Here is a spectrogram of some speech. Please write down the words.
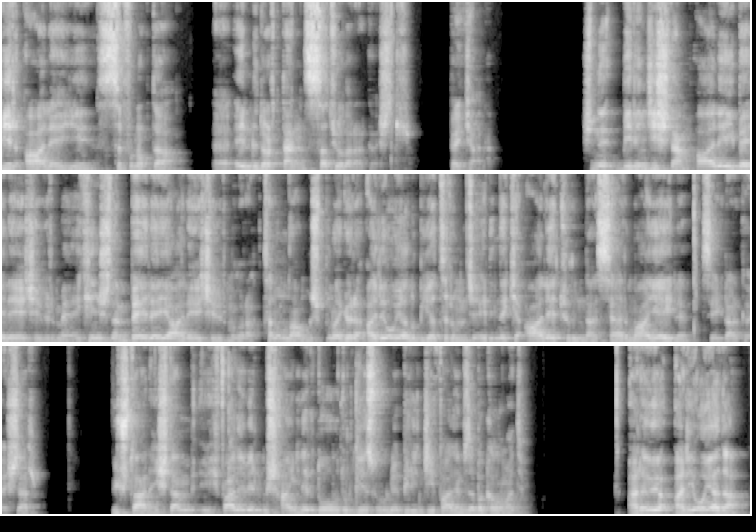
1 AL'yi 0.54'ten satıyorlar arkadaşlar. Pekala. Şimdi birinci işlem AL'yi BL'ye çevirme. ikinci işlem BL'yi AL'ye çevirme olarak tanımlanmış. Buna göre Ali Oyalı bir yatırımcı elindeki AL türünden sermaye ile sevgili arkadaşlar 3 tane işlem ifade verilmiş hangileri doğrudur diye soruluyor. Birinci ifademize bakalım hadi. Arioya'da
